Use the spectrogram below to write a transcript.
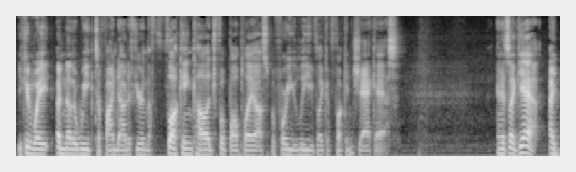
You can wait another week to find out if you're in the fucking college football playoffs before you leave like a fucking jackass. And it's like, yeah, I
